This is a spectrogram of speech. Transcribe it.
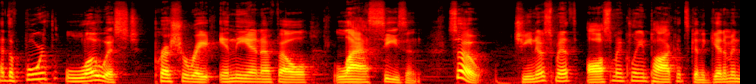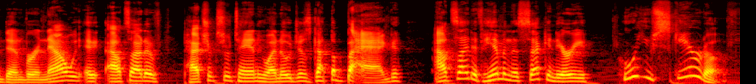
had the fourth lowest pressure rate in the NFL last season. So, Geno Smith, awesome and clean pockets, going to get him in Denver. And now, eh, outside of Patrick Surtain, who I know just got the bag, outside of him in the secondary, who are you scared of?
